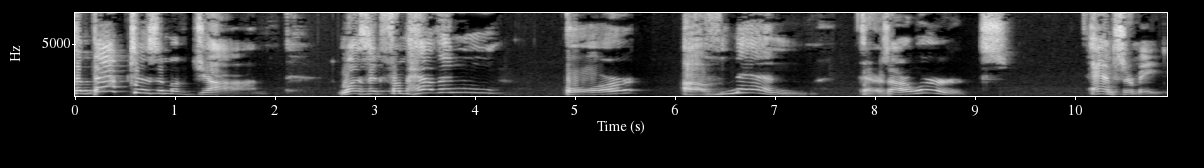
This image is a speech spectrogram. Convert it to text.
The baptism of John, was it from heaven or of men? There's our words. Answer me.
